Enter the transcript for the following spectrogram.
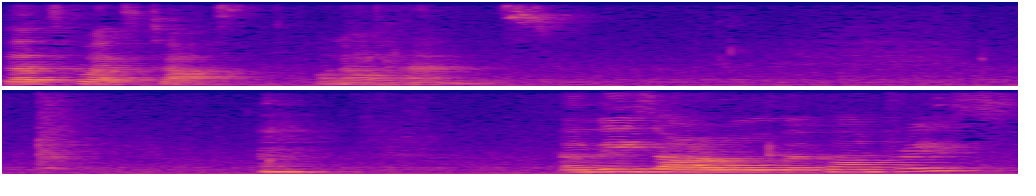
That's quite a task on our hands. and these are all the countries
